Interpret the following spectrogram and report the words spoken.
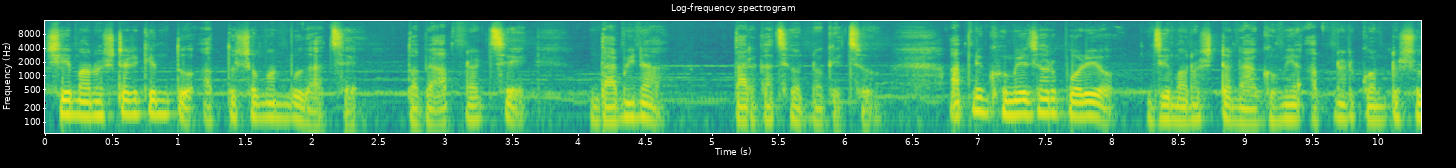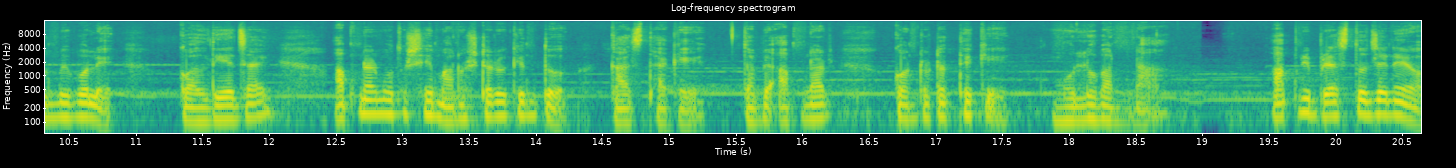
সেই মানুষটার কিন্তু আত্মসম্মান বোধ আছে। তবে আপনার চেয়ে দামি না, তার কাছে অন্য কিছু। আপনি ঘুমিয়ে যাওয়ার পরেও যে মানুষটা না ঘুমিয়ে আপনার কণ্ঠ শুনবে বলে কল দিয়ে যায়, আপনার মতো সেই মানুষটারও কিন্তু কাজ থাকে। তবে আপনার কণ্ঠটার থেকে মূল্যবান না। আপনি ব্যস্ত জেনেও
